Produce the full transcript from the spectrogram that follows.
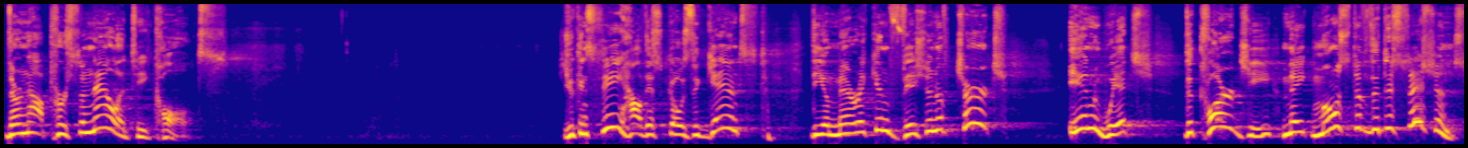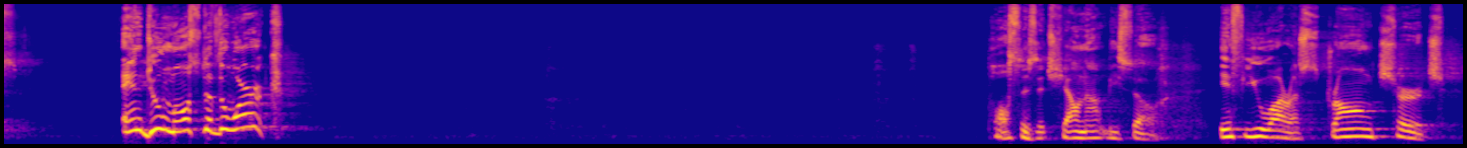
They're not personality cults. You can see how this goes against the American vision of church, in which the clergy make most of the decisions and do most of the work. Paul says, It shall not be so. If you are a strong church,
